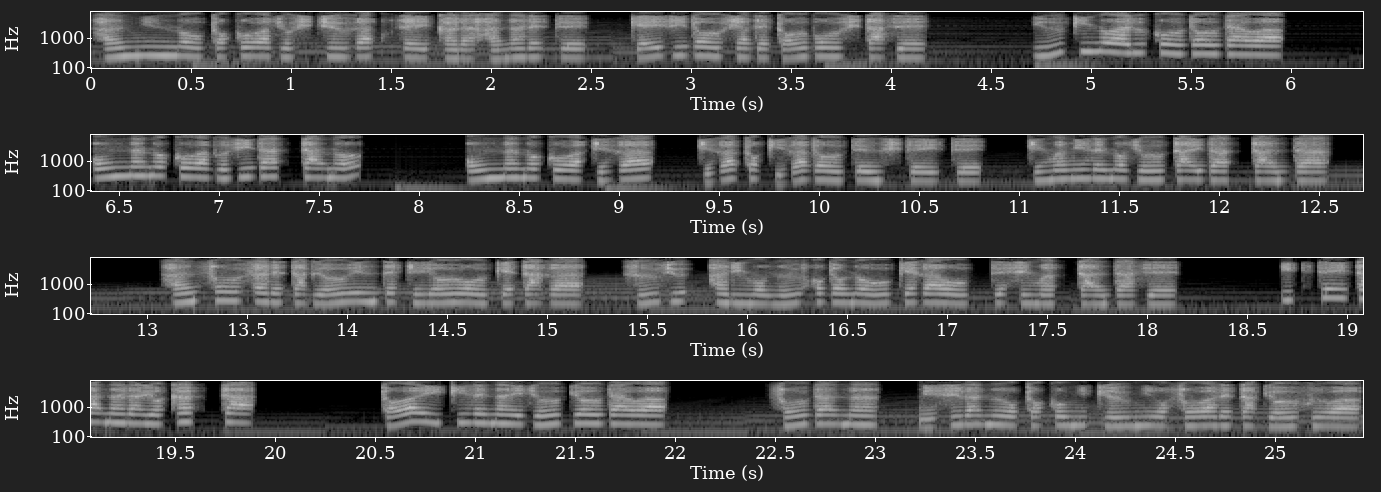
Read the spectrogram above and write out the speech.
犯人の男は女子中学生から離れて、軽自動車で逃亡したぜ。勇気のある行動だわ。女の子は無事だったの？女の子は血が、血がと気が動転していて、血まみれの状態だったんだ。搬送された病院で治療を受けたが、数十針も縫うほどの大怪我を負ってしまったんだぜ。生きていたならよかった。とは言い切れない状況だわ。そうだな、見知らぬ男に急に襲われた恐怖は、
